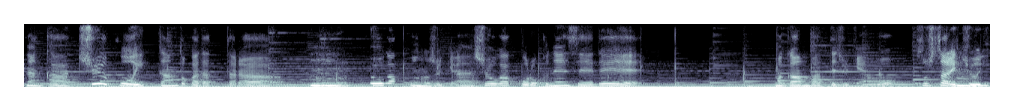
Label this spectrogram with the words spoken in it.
なんか中高一貫とかだったら、うんうん。小学校の受験あ小学校6年生で、まあ、頑張って受験を。そしたら一応行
